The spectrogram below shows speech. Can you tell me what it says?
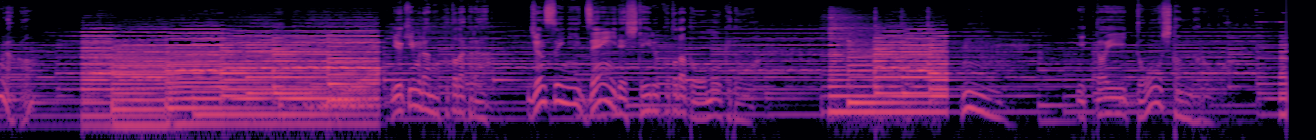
村雪村のことだから純粋に善意でしていることだと思うけど。うん。一体どうしたんだろう？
